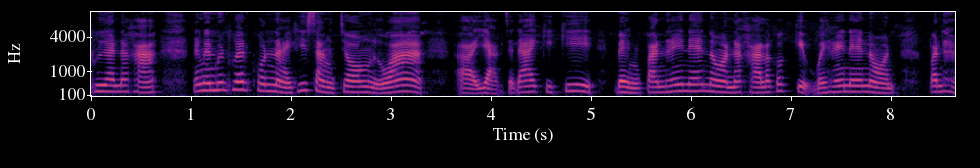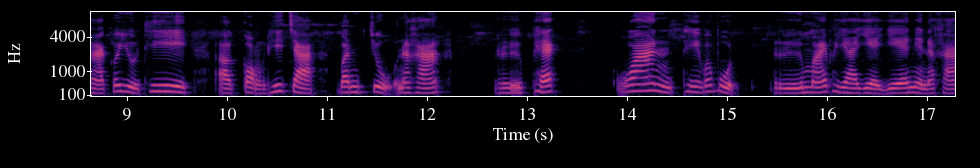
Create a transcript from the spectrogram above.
เพื่อนๆนะคะ ดังนั้นเพื่อนๆคนไหนที่สั่งจองหรือว่าออยากจะได้กิกกี้แบ่งปันให้แน่นอนนะคะ แล้วก็เก็บไว้ให้แน่นอน ปัญหาก็อยู่ที่กล่องที่จะบรรจุนะคะ หรือแพ็คว่านเทวบุตร หรือไม้พญาแย่แย้เนี่ยนะคะ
